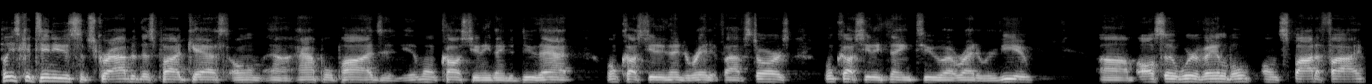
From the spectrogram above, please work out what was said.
please continue to subscribe to this podcast on uh, Apple Pods. It, it, won't cost you anything to do that. Won't cost you anything to rate it five stars. Won't cost you anything to uh, write a review. Um, also, we're available on Spotify.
